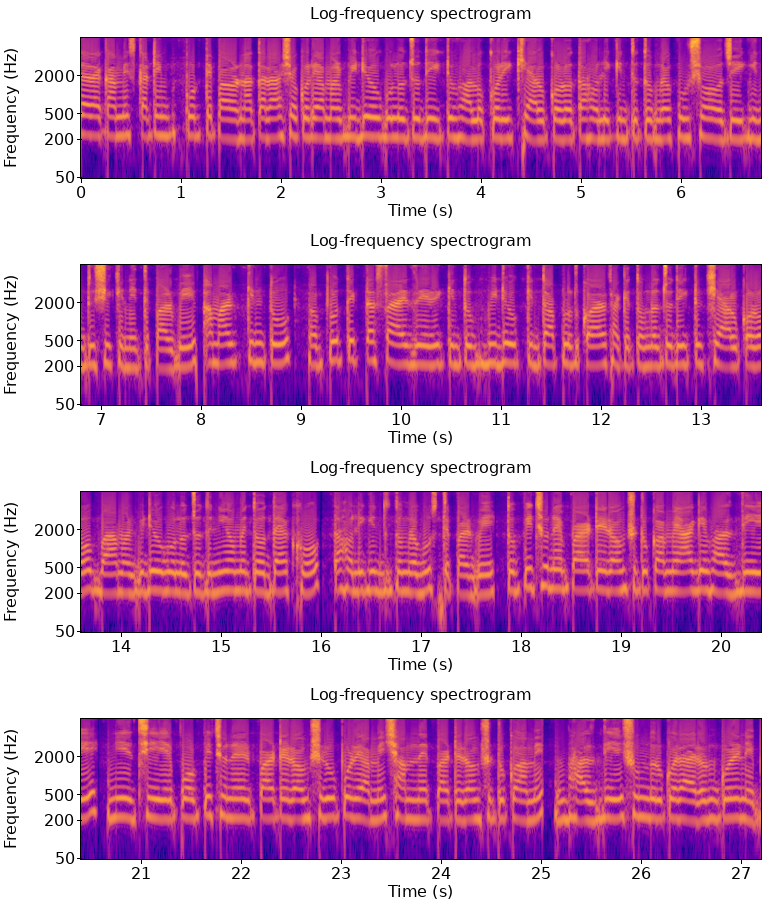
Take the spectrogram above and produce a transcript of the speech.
যারা কামিজ কাটিং করতে পারো না, তারা আশা করি আমার ভিডিওগুলো যদি একটু ভালো করে খেয়াল করো, তাহলে কিন্তু তোমরা খুব সহজেই কিন্তু শিখে নিতে পারবে। আমার কিন্তু প্রত্যেকটা সাইজের কিন্তু ভিডিও কিন্তু আপলোড করা থাকে। তোমরা যদি একটু খেয়াল করো বা আমার ভিডিওগুলো যদি নিয়মিত দেখো, তাহলে কিন্তু তোমরা বুঝতে পারবে। তো পিছনের পার্টের অংশটুকু আমি আগে ভাঁজ দিয়ে নিয়েছি, এরপর পিছনের পার্টের অংশের উপরে আমি, সামনের পার্টের অংশটুকু আমি ভাঁজ দিয়ে সুন্দর করে আয়রন করে নেব।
